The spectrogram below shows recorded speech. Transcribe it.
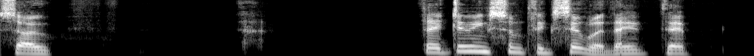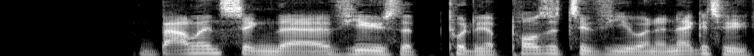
so they're doing something similar. They, they're balancing their views. They're putting a positive view and a negative,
